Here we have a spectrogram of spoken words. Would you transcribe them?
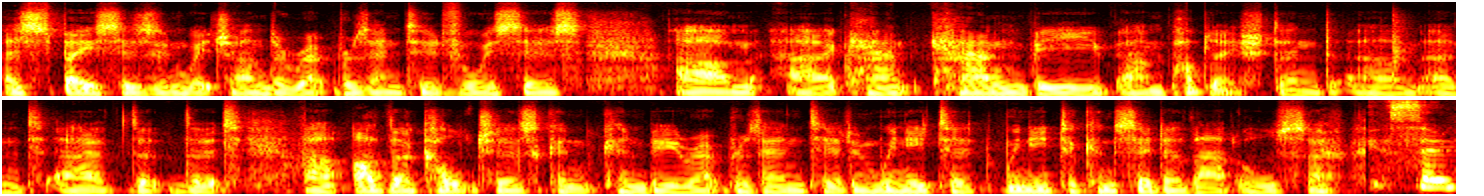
as spaces in which underrepresented voices um, uh, can can be um, published and um, and uh, that that uh, other cultures can can be represented, and we need to we need to consider that also. So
